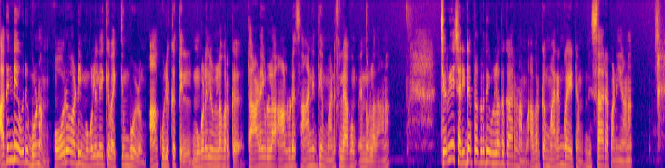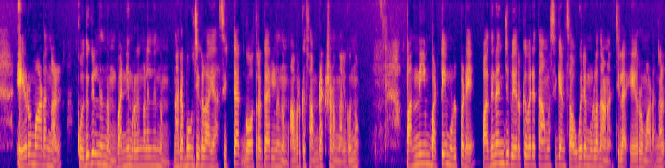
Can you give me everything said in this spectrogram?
അതിന്റെ ഒരു ഗുണം ഓരോ അടി മുകളിലേക്ക് വയ്ക്കുമ്പോഴും ആ കുലുക്കത്തിൽ മുകളിലുള്ളവർക്ക് താഴെയുള്ള ആളുടെ സാന്നിധ്യം മനസ്സിലാവും എന്നുള്ളതാണ്. ചെറിയ ശരീരപ്രകൃതി ഉള്ളത് കാരണം അവർക്ക് മരം കയറ്റം നിസ്സാര പണിയാണ്. ഏറുമാടങ്ങൾ കൊതുകിൽ നിന്നും വന്യമൃഗങ്ങളിൽ നിന്നും നരഭോജികളായ സിറ്റാക് ഗോത്രക്കാരിൽ നിന്നും അവർക്ക് സംരക്ഷണം നൽകുന്നു. പന്നിയും പട്ടിയും ഉൾപ്പെടെ പതിനഞ്ച് പേർക്ക് വരെ താമസിക്കാൻ സൗകര്യമുള്ളതാണ് ചില ഏറുമാടങ്ങൾ.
